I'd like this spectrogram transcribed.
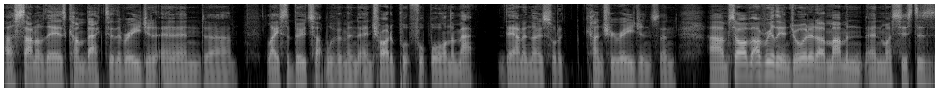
a son of theirs come back to the region and, and uh, lace the boots up with them and, and try to put football on the map down in those sort of country regions. And um, so I've, I've really enjoyed it. Our mum and, and my sisters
